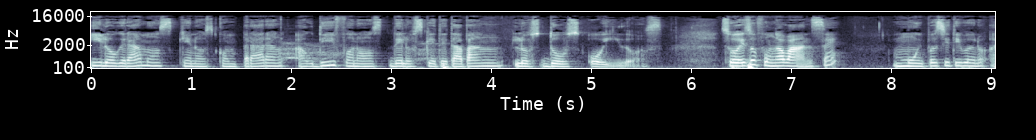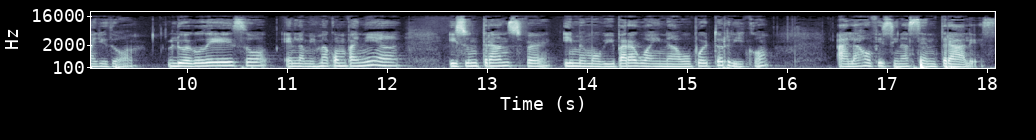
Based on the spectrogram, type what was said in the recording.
logramos que nos compraran audífonos de los que te tapan los dos oídos. So, eso fue un avance muy positivo y nos ayudó. Luego de eso, en la misma compañía, hice un transfer y me moví para Guaynabo, Puerto Rico, a las oficinas centrales.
